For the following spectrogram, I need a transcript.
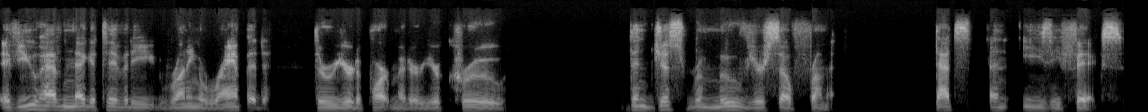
if you have negativity running rampant through your department or your crew then just remove yourself from it that's an easy fix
